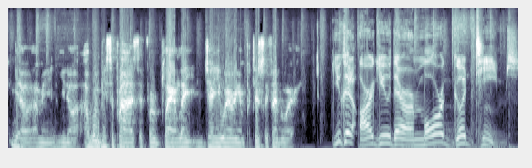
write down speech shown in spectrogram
you know, I mean, you know, I wouldn't be surprised if we're playing late in January and potentially February. You could argue there are more good teams,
